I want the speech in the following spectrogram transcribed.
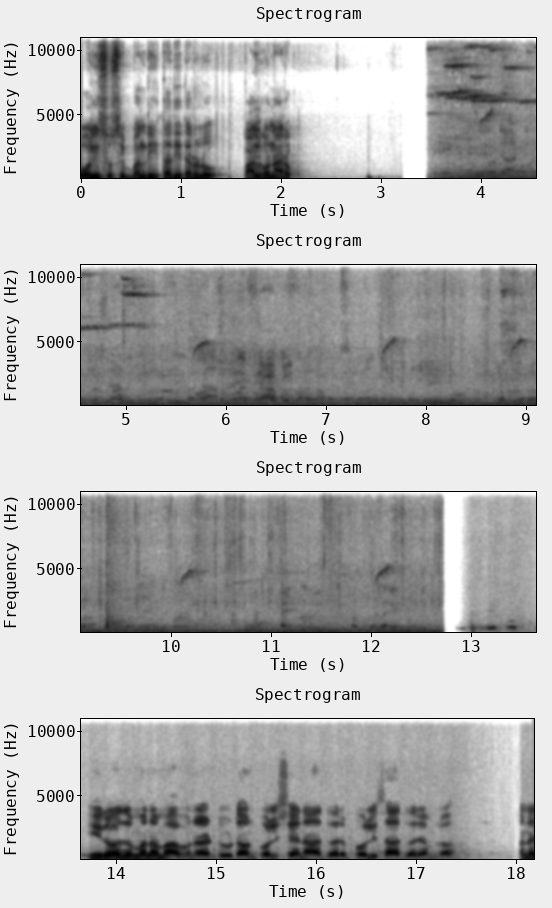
police సిబ్బంది తదితరులు పాల్గొన్నారు. ఈరోజు మన Mahabubnagar two town police station ఆధ్వర్యం పోలీస్ ఆధ్వర్యంలో మన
